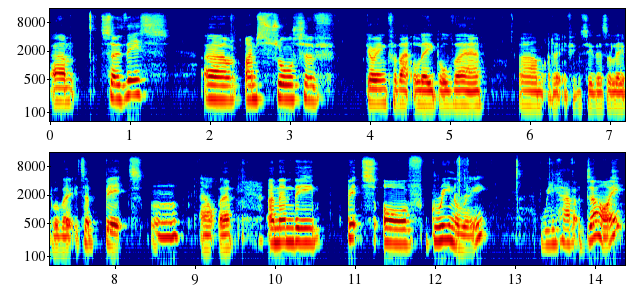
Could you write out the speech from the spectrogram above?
Um, so this, um, I'm sort of going for that label there. Um, I don't know if you can see there's a label there. It's a bit mm, out there. And then the bits of greenery, we have a die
